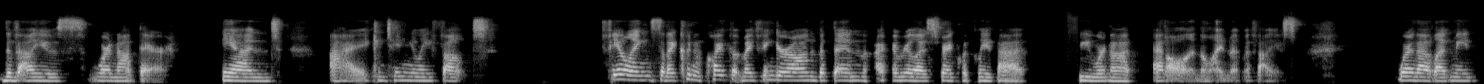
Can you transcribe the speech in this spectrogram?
the values were not there. And I continually felt feelings that I couldn't quite put my finger on. But then I realized very quickly that we were not at all in alignment with values. Where that led me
